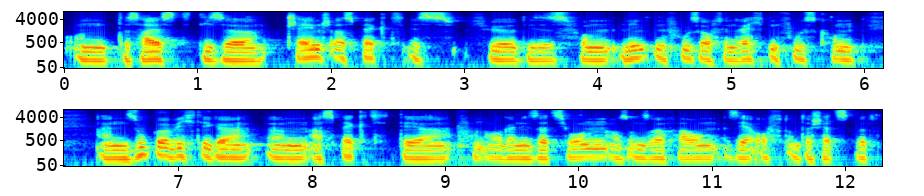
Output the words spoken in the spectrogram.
Und das heißt, dieser Change-Aspekt ist für dieses vom linken Fuß auf den rechten Fuß kommen ein super wichtiger ähm, Aspekt, der von Organisationen aus unserer Erfahrung sehr oft unterschätzt wird.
